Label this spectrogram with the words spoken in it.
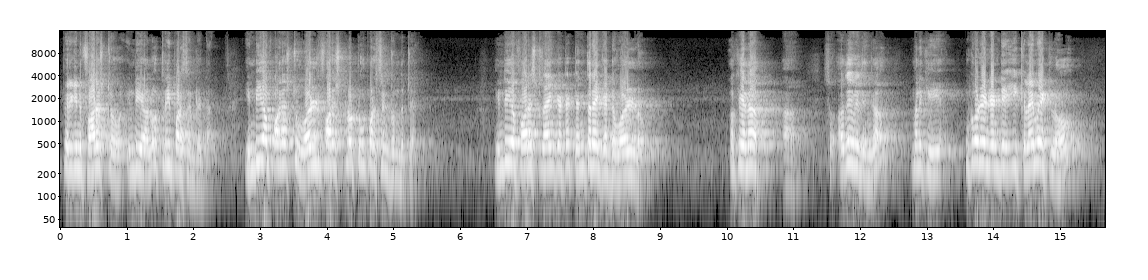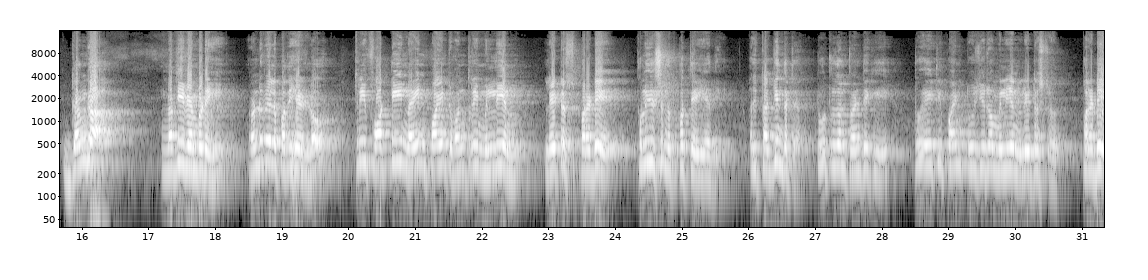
పెరిగిన ఫారెస్ట్ ఇండియాలో త్రీ పర్సెంట్ అట. ఇండియా ఫారెస్ట్ వరల్డ్ ఫారెస్ట్లో టూ పర్సెంట్ ఉందట. ఇండియా ఫారెస్ట్ ర్యాంక్ అంటే టెన్త్ ర్యాంక్ అంటే వరల్డ్లో. ఓకేనా? సో అదేవిధంగా మనకి ఇంకోటి ఏంటంటే ఈ క్లైమేట్లో గంగా నది వెంబడి రెండు వేల పదిహేడులో three forty nine point one three million litres per day pollution ఉత్పత్తి అయ్యేది. అది తగ్గిందట. టూ థౌజండ్ ట్వంటీకి two eighty point two zero million litres per day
